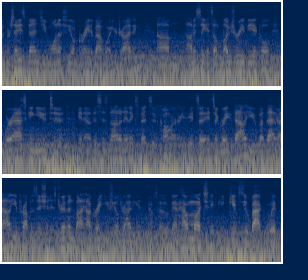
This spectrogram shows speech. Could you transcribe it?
with Mercedes Benz, you want to feel great about what you're driving. Um, obviously, it's a luxury vehicle. We're asking you to, you know, this is not an inexpensive car. It's a it's a great value, but that Yeah. value proposition is driven by how great you feel driving it. Absolutely, and how much it, it gives you back with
